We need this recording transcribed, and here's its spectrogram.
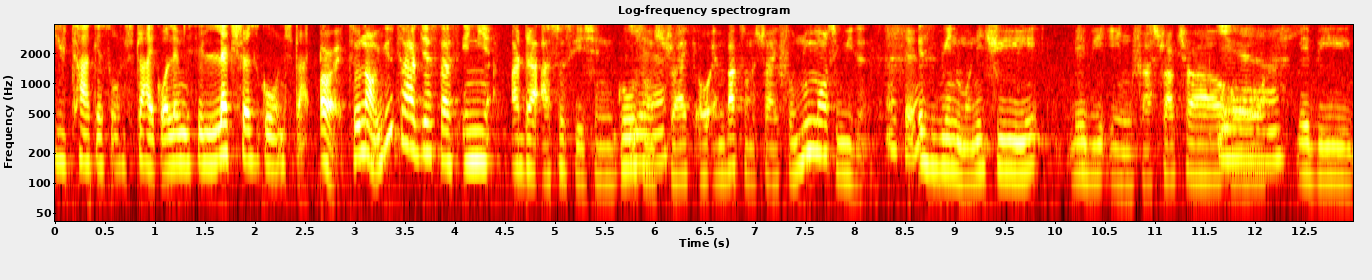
UTAG is on strike, or let me say lecturers go on strike? All right, so now UTAG, just as any other association, goes on strike or embarks on strike for numerous reasons. Okay. It's been monetary, maybe infrastructural, or maybe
